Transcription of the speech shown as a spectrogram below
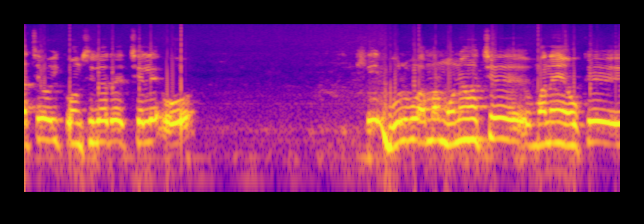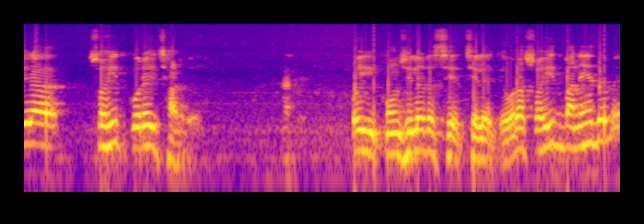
আছে ওই কাউন্সিলরের ছেলে ও কি বলব আমার মনে হচ্ছে মানে ওকে এরা শহীদ করেই ছাড়বে। ওই কাউন্সিলরের ছেলেকে। ওরা শহীদ বানিয়ে দেবে।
